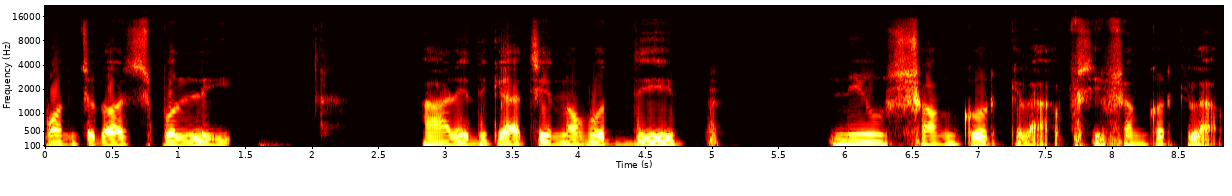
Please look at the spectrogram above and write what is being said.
পঞ্চদশ, পল্লী। আর এদিকে আছে Nabadwip new Shankar club Shibshankar club.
